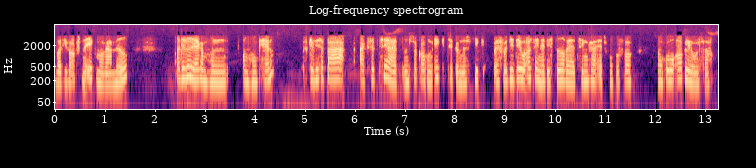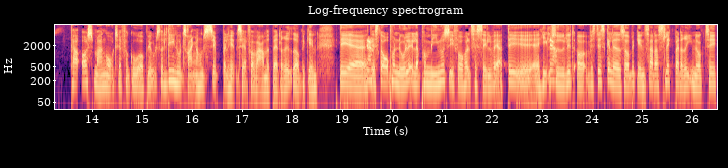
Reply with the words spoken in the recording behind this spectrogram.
hvor de voksne ikke må være med. Og det ved jeg ikke, om hun, om hun kan. Skal vi så bare acceptere, at så går hun ikke til gymnastik? Fordi det er jo også en af de steder, hvor jeg tænker, at hun kunne få nogle gode oplevelser. Der er også mange år til at få gode oplevelser. Lige nu trænger hun simpelthen til at få varmet batteriet op igen. Det, er, ja. det står på 0 eller på minus i forhold til selvværd. Det er helt Ja. tydeligt, og hvis det skal lades op igen, så er der slet batteri nok til,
